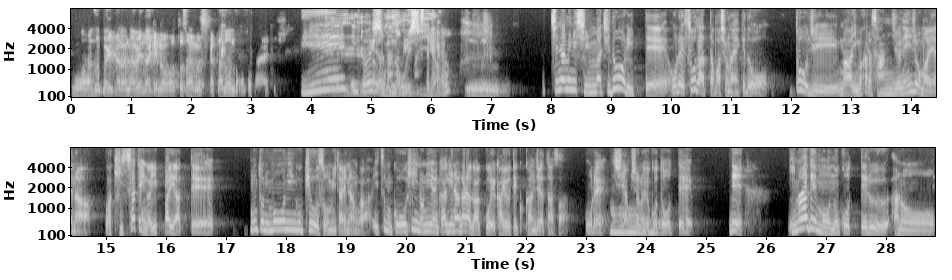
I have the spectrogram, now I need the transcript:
もうあそこいたらなめたけのホットサンドしか頼んだことない。ええいろいろ頼んでま美味しいんやしたよ。うん。ちなみに新町通りって、俺育った場所なんやけど、当時、まあ今から30年以上前やな、は喫茶店がいっぱいあって、本当にモーニング競争みたいなのが、いつもコーヒーの匂い嗅ぎながら学校へ通っていく感じやったんさ。俺、市役所の横通って。で、今でも残ってる、あの、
